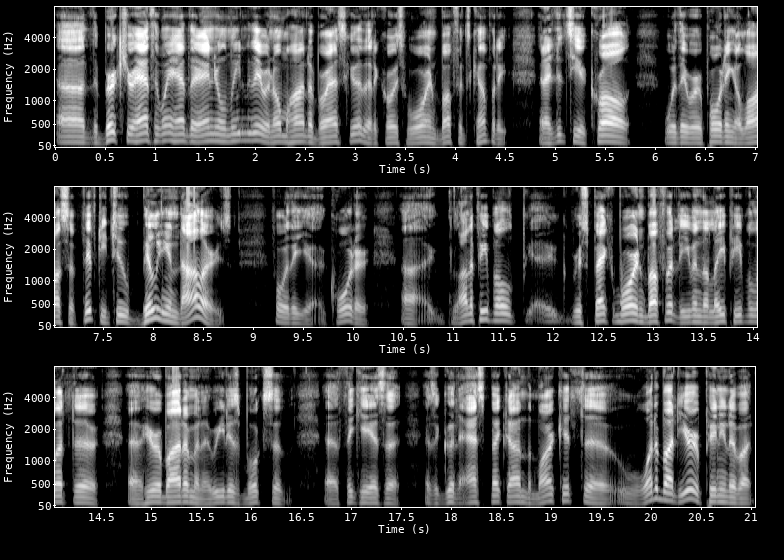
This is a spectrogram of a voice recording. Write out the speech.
uh, the Berkshire Hathaway had their annual meeting there in Omaha, Nebraska. That, of course, Warren Buffett's company. And I did see a crawl where they were reporting a loss of $52 billion for the uh, quarter. Uh, a lot of people uh, respect Warren Buffett, even the lay people that uh, uh, hear about him and read his books uh, think he has a has a good aspect on the market. what about your opinion about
